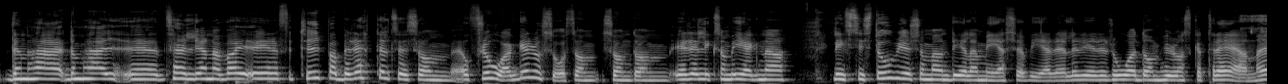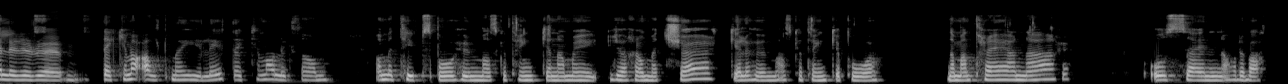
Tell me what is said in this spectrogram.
Den här, de här eh, följarna, vad är det för typ av berättelser som, och frågor och så? Som, som de, är det liksom egna livshistorier som man delar med sig av er eller är det råd om hur de ska träna? Eller det... det kan vara allt möjligt. Det kan vara liksom, ja, med tips på hur man ska tänka när man gör om ett kök eller hur man ska tänka på när man tränar. Och sen har det varit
